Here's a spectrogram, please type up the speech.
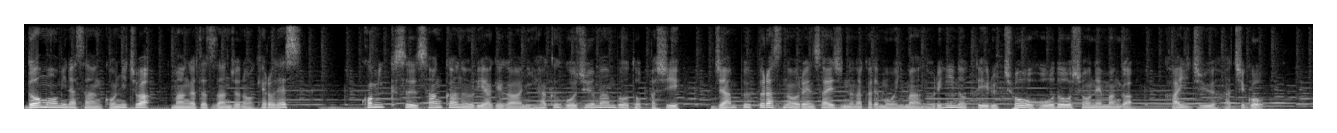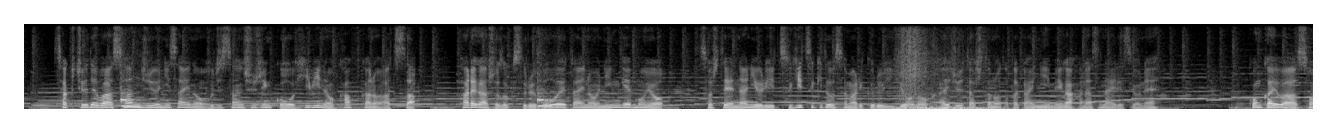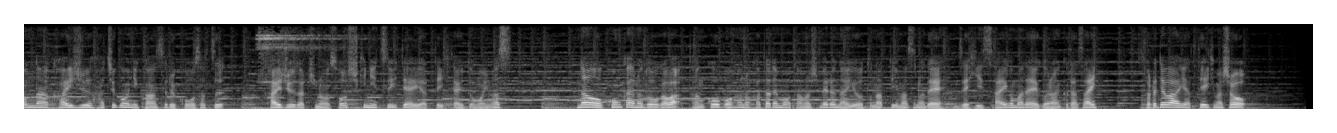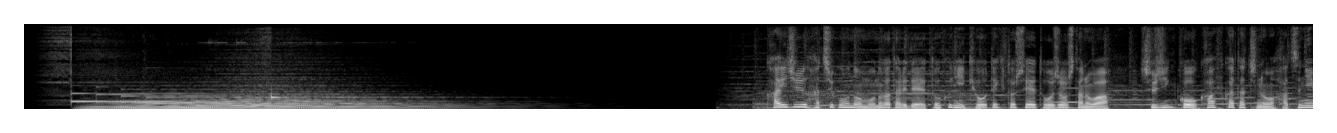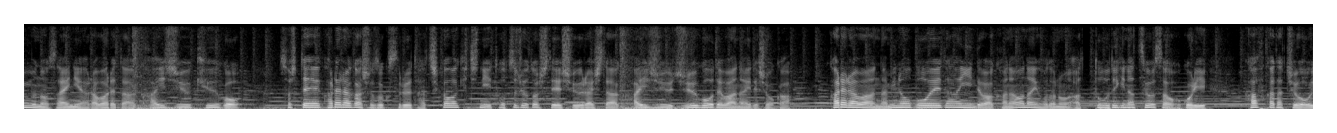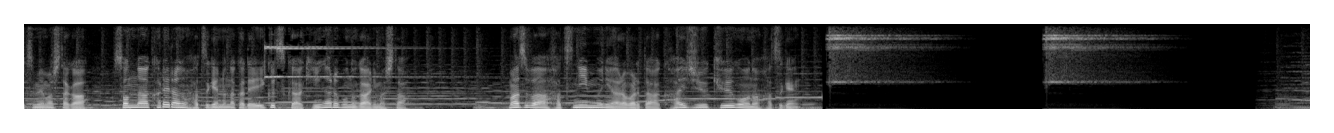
どうも皆さんこんにちは。漫画雑談所のケロです。コミックス3巻の売り上げが250万部を突破しジャンププラスの連載陣の中でも今ノリに乗っている超王道少年漫画怪獣8号。作中では32歳のおじさん主人公日々のカフカの熱さ彼が所属する防衛隊の人間模様そして何より次々と迫り来る異形の怪獣たちとの戦いに目が離せないですよね。今回はそんな怪獣8号に関する考察怪獣たちの組織についてやっていきたいと思います。なお今回の動画は単行本派の方でも楽しめる内容となっていますのでぜひ最後までご覧ください。それではやっていきましょう。怪獣8号の物語で特に強敵として登場したのは主人公カフカたちの初任務の際に現れた怪獣9号。そして彼らが所属する立川基地に突如として襲来した怪獣10号ではないでしょうか。彼らは波の防衛隊員ではかなわないほどの圧倒的な強さを誇りカフカたちを追い詰めましたがそんな彼らの発言の中でいくつか気になるものがありました。まずは初任務に現れた怪獣9号の発言。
